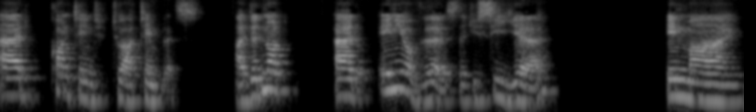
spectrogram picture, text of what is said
add content to our templates. I did not add any of this that you see here in my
